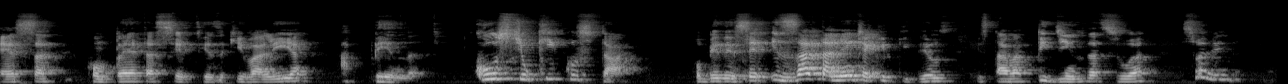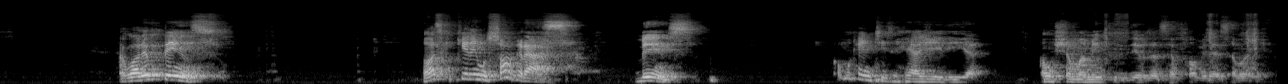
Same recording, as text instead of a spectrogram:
essa completa certeza que valia a pena, custe o que custar, obedecer exatamente aquilo que Deus estava pedindo da sua, sua vida. Agora eu penso, nós que queremos só graça, bênção, como que a gente reagiria a um chamamento de Deus dessa forma e dessa maneira?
